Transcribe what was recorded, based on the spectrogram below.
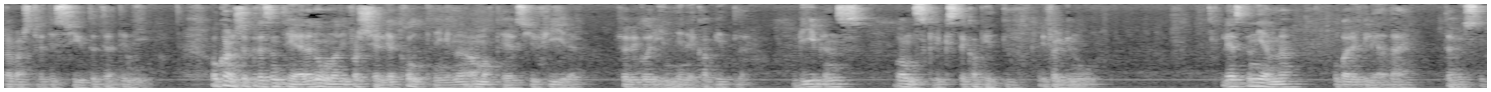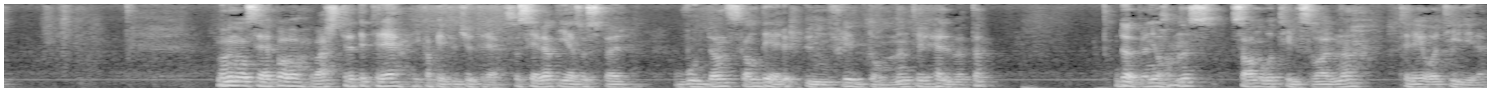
fra vers 37 til 39. Og kanskje presentere noen av de forskjellige tolkningene av Matteus 24 før vi går inn i det kapitlet. Bibelens vanskeligste kapittel, ifølge noen. Les den hjemme, og bare gled deg til høsten. Når vi nå ser på vers 33 i kapittel 23, så ser vi at Jesus spør hvordan skal dere unnfly dommen til helvete? Døperen Johannes sa noe tilsvarende tre år tidligere.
